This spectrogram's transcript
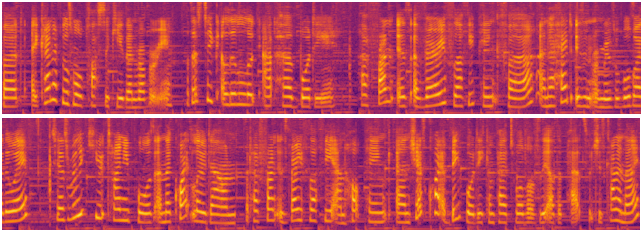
But it kind of feels more plasticky than rubbery. But let's take a little look at her body. Her front is a very fluffy pink fur and her head isn't removable by the way. She has really cute tiny paws and they're quite low down but her front is very fluffy and hot pink and she has quite a big body compared to a lot of the other pets which is kind of nice.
